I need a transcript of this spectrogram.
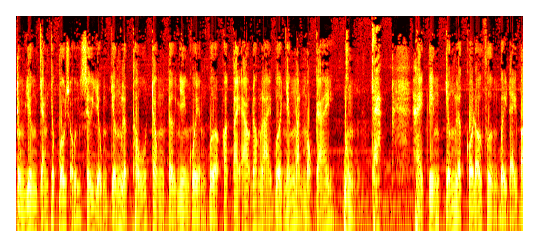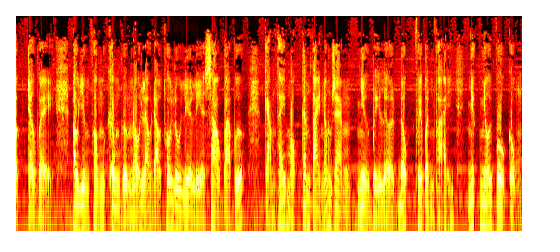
Trùng Dương chẳng chút bối rối, Sử dụng chưởng lực thủ trong tự nhiên quyền Vừa phát tay áo đón lại, vừa nhấn mạnh một cái, Bùng, chát. Hai tiếng chuẩn lực của đối phương bị đẩy bật trở về Âu Dương Phong không gượng nổi lão đảo thối lui lia lịa sau ba bước Cảm thấy một cánh tay nóng rang Như bị lửa đốt phía bên phải nhức nhối vô cùng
